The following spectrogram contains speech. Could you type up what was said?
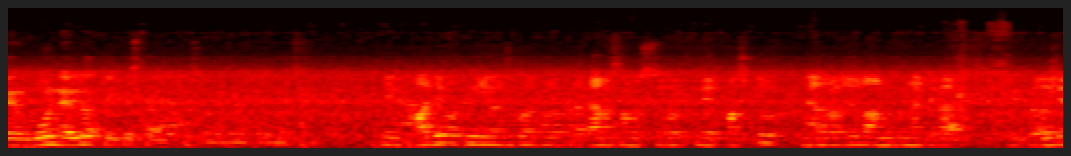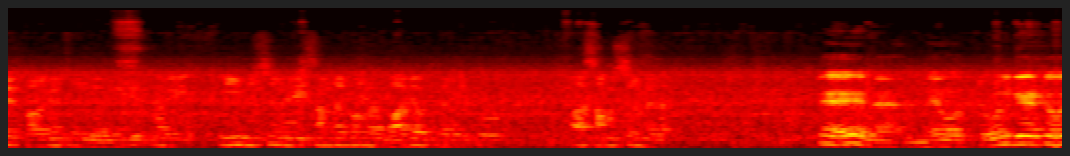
మేము మూడు నెలల్లో తీపిస్తామని చెప్పి సందర్భంగా తెలియజేస్తున్నాం. మీ గాజువాక నియోజకవర్గంలో ప్రధాన సమస్యలు మీరు ఫస్ట్ నెల రోజుల్లో అనుకున్నట్టుగా మీ టోల్గేట్ తొలగించడం జరిగింది. మరి ఈ విషయం ఈ సందర్భంగా గాజువాక ప్రజలకు ఆ సమస్యల మీద అంటే మేము టోల్ గేటు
